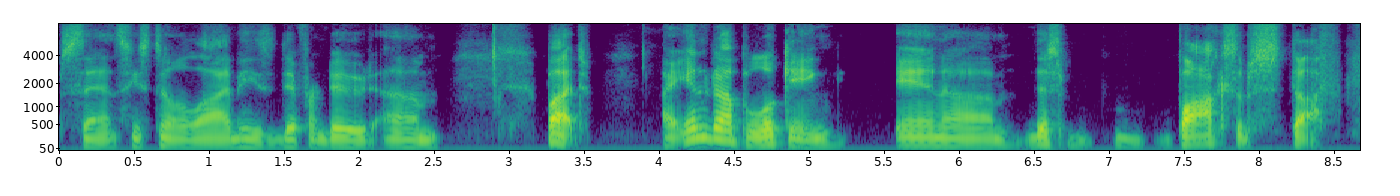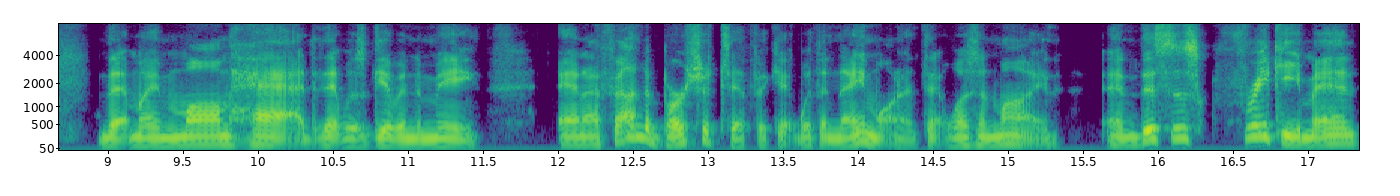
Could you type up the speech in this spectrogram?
since. He's still alive. He's a different dude. Um, but I ended up looking in um, this box of stuff that my mom had that was given to me, and I found a birth certificate with a name on it that wasn't mine. And this is freaky, man.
